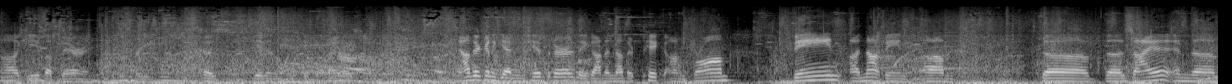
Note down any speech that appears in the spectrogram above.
uh, gave up Baron because they didn't want to take the fight. So now they're gonna get an inhibitor. They got another pick on Braum. Vayne, uh, not Vayne. Um, the the Xayah and the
